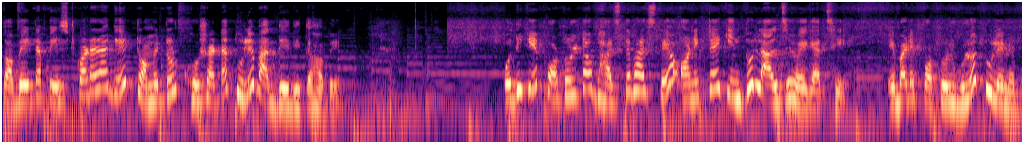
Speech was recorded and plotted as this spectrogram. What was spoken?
তবে এটা পেস্ট করার আগে টমেটোর খোসাটা তুলে বাদ দিয়ে দিতে হবে। ওদিকে পটলটাও ভাজতে ভাজতে অনেকটাই কিন্তু লালচে হয়ে গেছে। এবারে পটলগুলো তুলে নেব।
